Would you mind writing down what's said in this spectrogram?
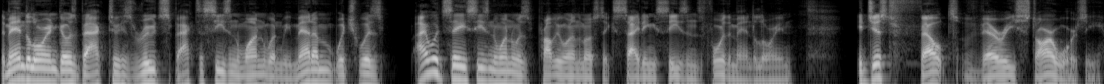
The Mandalorian goes back to his roots, back to season one when we met him, which was, I would say, season one was probably one of the most exciting seasons for the Mandalorian. It just felt very Star Warsy.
